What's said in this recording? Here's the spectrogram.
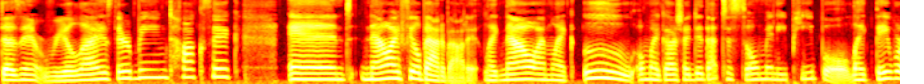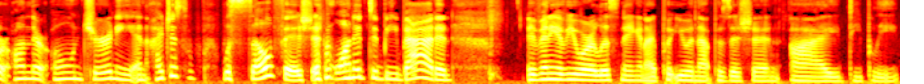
doesn't realize they're being toxic. And now I feel bad about it. Like now I'm like, ooh, oh my gosh, I did that to so many people. Like they were on their own journey and I just was selfish and wanted to be bad. And if any of you are listening and I put you in that position, I deeply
